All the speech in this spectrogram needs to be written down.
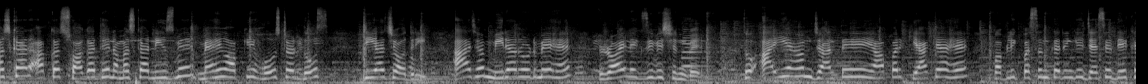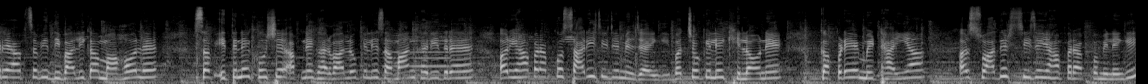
नमस्कार, आपका स्वागत है नमस्कार न्यूज़ में। मैं हूँ आपकी होस्ट और दोस्त टिया चौधरी। आज हम मीरा रोड में हैं रॉयल एग्जीबिशन में तो आइए हम जानते हैं यहाँ पर क्या क्या है पब्लिक पसंद करेंगे। जैसे देख रहे हैं आप सभी, दिवाली का माहौल है। सब इतने खुश हैं, अपने घर वालों के लिए सामान खरीद रहे हैं और यहाँ पर आपको सारी चीज़ें मिल जाएँगी। बच्चों के लिए खिलौने, कपड़े, मिठाइयाँ और स्वादिष्ट चीज़ें यहाँ पर आपको मिलेंगी।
